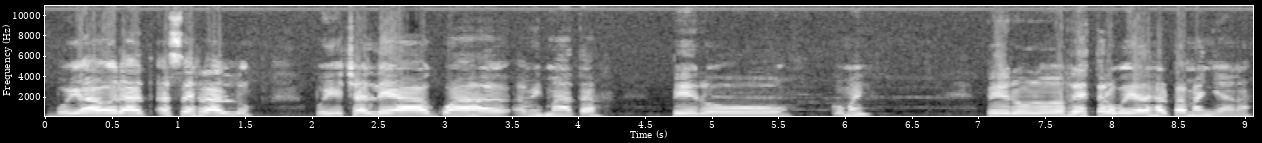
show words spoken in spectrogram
voy ahora a cerrarlo. Voy a echarle agua a, mis matas. Pero, ¿cómo es? Pero el resto lo voy a dejar para mañana.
